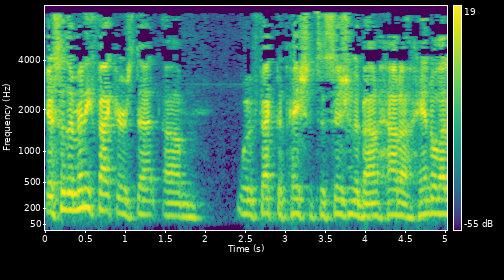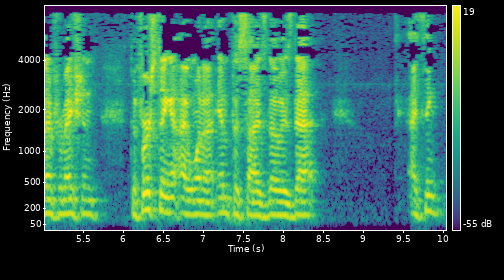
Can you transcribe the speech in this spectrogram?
Yeah. So there are many factors that, um, would affect the patient's decision about how to handle that information. The first thing I want to emphasize though is that I think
